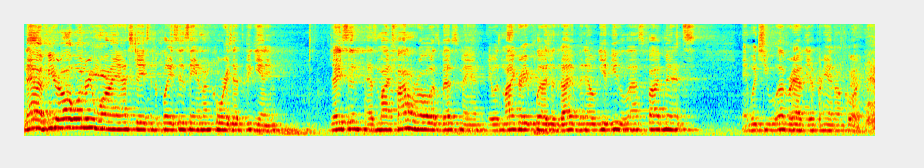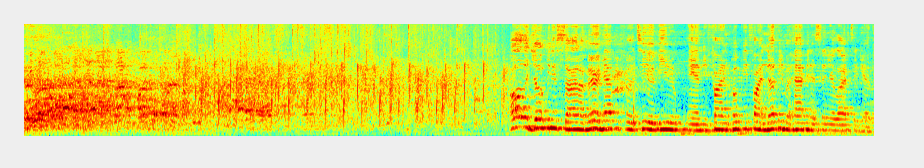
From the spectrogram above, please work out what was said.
Now, if you're all wondering why I asked Jason to place his hand on Corey's at the beginning, Jason, as my final role as best man, it was my great pleasure that I have been able to give you the last five minutes in which you will ever have the upper hand on Corey. All the joking aside, I'm very happy for the two of you, and you find, hope you find nothing but happiness in your life together.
